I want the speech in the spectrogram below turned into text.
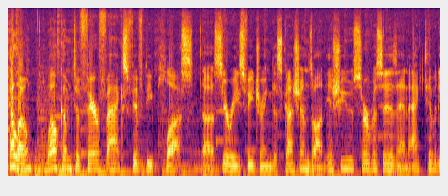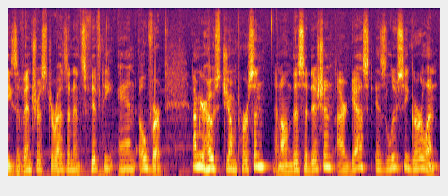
Hello, welcome to Fairfax 50 Plus, a series featuring discussions on issues, services, and activities of interest to residents 50 and over. I'm your host, Jim Person, and on this edition, our guest is Lucy Gerlin.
